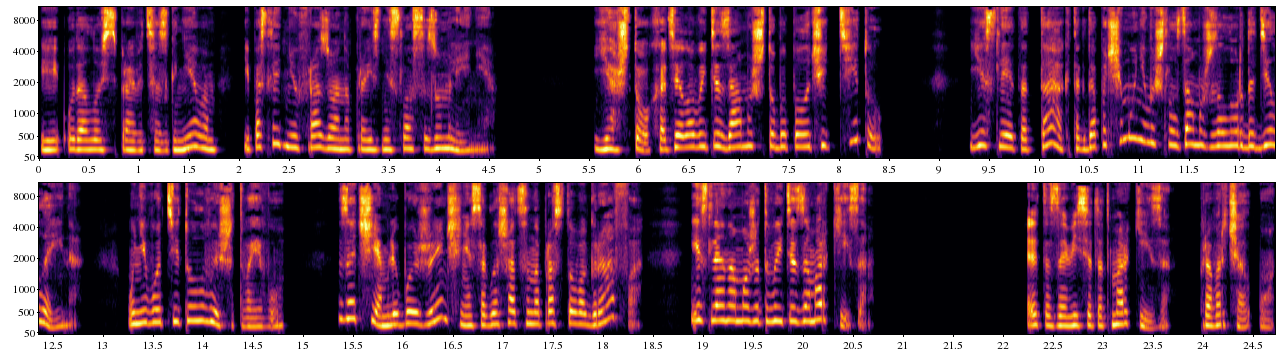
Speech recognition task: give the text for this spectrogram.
Ей удалось справиться с гневом, и последнюю фразу она произнесла с изумлением. Я что, хотела выйти замуж, чтобы получить титул? Если это так, тогда почему не вышла замуж за лорда Дилейна? У него титул выше твоего. Зачем любой женщине соглашаться на простого графа, если она может выйти за маркиза? Это зависит от маркиза, — проворчал он.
